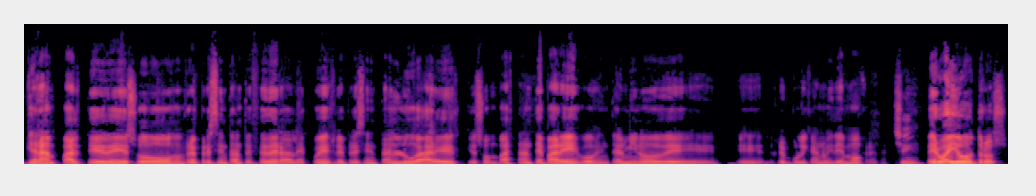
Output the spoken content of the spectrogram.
Gran parte de esos representantes federales, pues representan lugares que son bastante parejos en términos de eh, republicanos y demócratas. Sí. Pero hay otros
